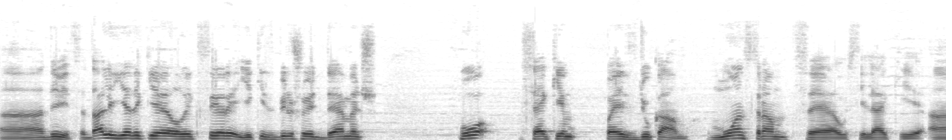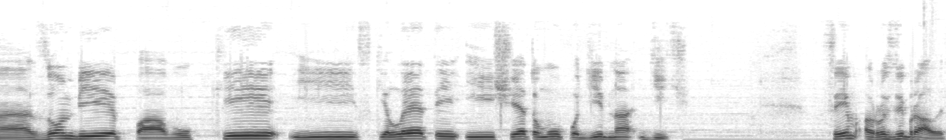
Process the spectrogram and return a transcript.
Е, дивіться, далі є такі еліксири, які збільшують демедж по всяким пездюкам. Монстрам це усілякі е, зомбі, павуки, і скелети, і ще тому подібна діч. Цим розібрались.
